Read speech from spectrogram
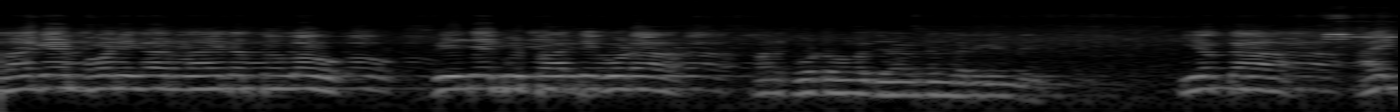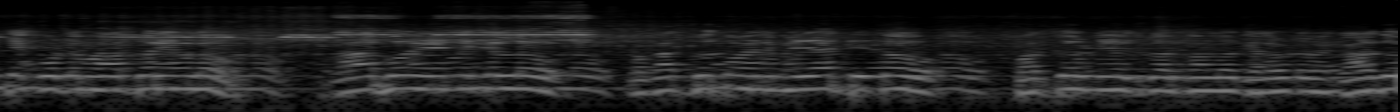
అలాగే మోడీ గారి నాయకత్వంలో బీజేపీ పార్టీ కూడా మన కూటమిలో జరగడం జరిగింది. ఈ యొక్క ఐక్య కూటమి ఆధ్వర్యంలో రాబోయే ఎన్నికల్లో ఒక అద్భుతమైన మెజార్టీతో పత్తూరు నియోజకవర్గంలో గెలవడమే కాదు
